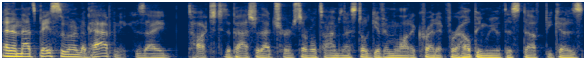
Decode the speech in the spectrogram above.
and then that's basically what ended up happening. Is I talked to the pastor of that church several times, and I still give him a lot of credit for helping me with this stuff because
